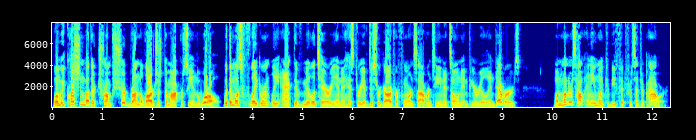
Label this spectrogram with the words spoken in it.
When we question whether Trump should run the largest democracy in the world, with the most flagrantly active military and a history of disregard for foreign sovereignty and its own imperial endeavors, one wonders how anyone could be fit for such a power.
